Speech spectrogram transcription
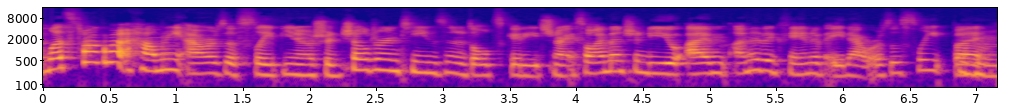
Let's talk about how many hours of sleep, you know, should children, teens, and adults get each night. So I mentioned to you, I'm, I'm a big fan of eight hours of sleep, but. Mm-hmm.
